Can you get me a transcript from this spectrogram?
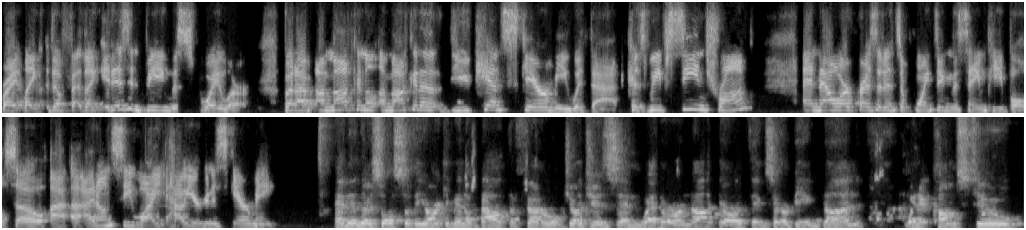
right like the like it isn't being the spoiler but i'm, I'm not gonna i'm not gonna you can't scare me with that because we've seen trump and now our president's appointing the same people so i, I don't see why how you're gonna scare me and then there's also the argument about the federal judges and whether or not there are things that are being done when it comes to,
